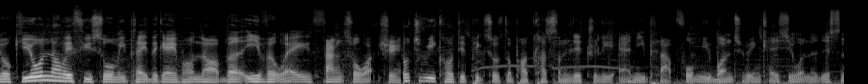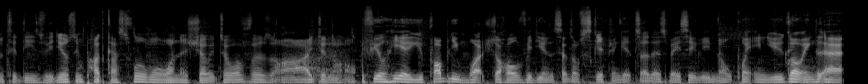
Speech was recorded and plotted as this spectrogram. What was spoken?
Look, you'll know if you saw me play the game or not, but either way, thanks for watching. Go to Recoded Pixels, the podcast on literally any platform you want to in case you want to listen to these videos in podcast form or want to show it to others, I don't know. If you're here, you probably watched the whole video instead of skipping it, so there's basically no point in you going there.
